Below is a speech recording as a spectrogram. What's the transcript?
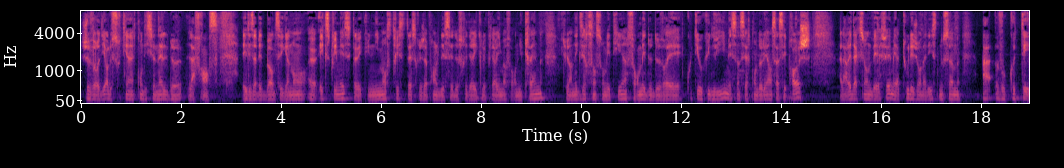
Je veux redire le soutien inconditionnel de la France. Elisabeth Borne s'est également euh, exprimée. C'est avec une immense tristesse que j'apprends le décès de Frédéric Leclerimoff en Ukraine, tué en exerçant son métier. Informé ne devrait coûter aucune vie. Mes sincères condoléances à ses proches à la rédaction de BFM et à tous les journalistes. Nous sommes à vos côtés.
